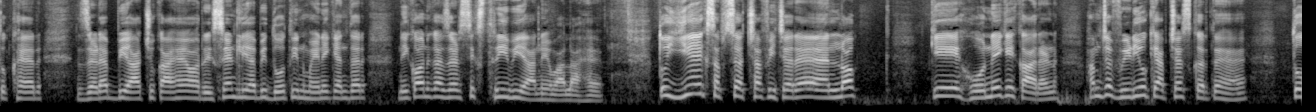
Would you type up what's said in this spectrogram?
तो खैर जेड भी आ चुका है और रिसेंटली अभी दो तीन महीने के अंदर निकॉन का जेड सिक्स थ्री भी आने वाला है। तो ये एक सबसे अच्छा फीचर है। एनलॉक के होने के कारण हम जब वीडियो कैप्चर्स करते हैं तो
